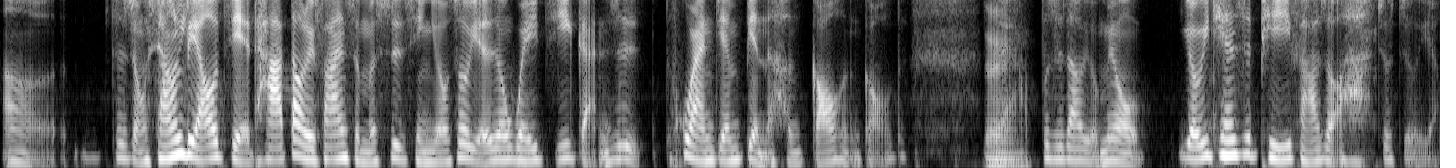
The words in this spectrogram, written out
呃，这种想了解他到底发生什么事情，有时候也是危机感，是忽然间变得很高很高的。对，对啊，不知道有没有有一天是疲乏说啊，就这样。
